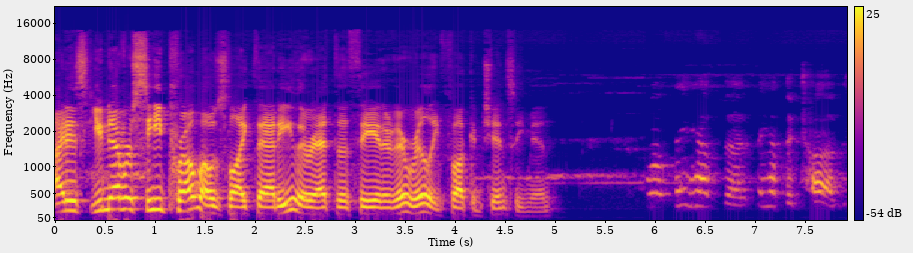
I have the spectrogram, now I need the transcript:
I just, you never see promos like that either at the theater. They're really fucking chintzy, man. Well, they have the they have the tubs.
